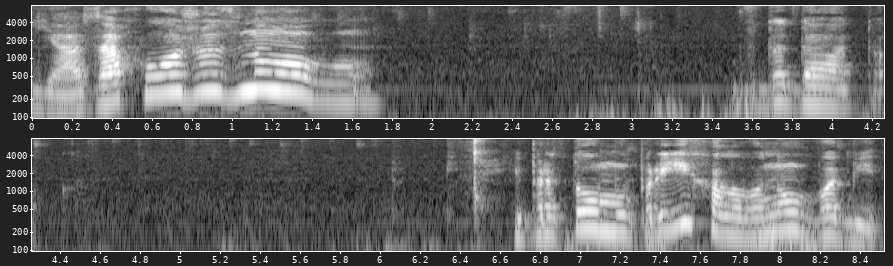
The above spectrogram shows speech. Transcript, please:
Я заходжу знову в додаток. І при тому приїхало воно в обід.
